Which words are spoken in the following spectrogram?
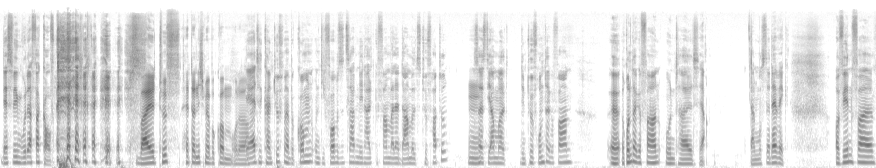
Deswegen wurde er verkauft. Weil TÜV hätte er nicht mehr bekommen, oder? Er hätte keinen TÜV mehr bekommen und die Vorbesitzer haben den halt gefahren, weil er damals TÜV hatte. Das Hm. heißt, die haben halt den TÜV runtergefahren, äh, runtergefahren und halt, ja, dann musste der weg. Auf jeden Fall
